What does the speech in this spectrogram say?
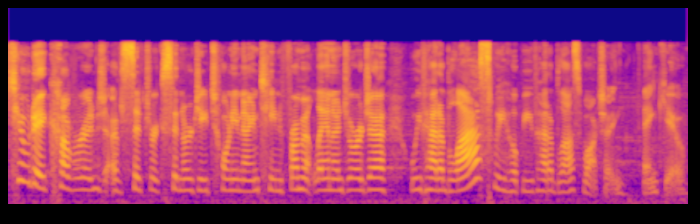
two-day coverage of Citrix Synergy 2019 from Atlanta, Georgia. We've had a blast. We hope you've had a blast watching. Thank you.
